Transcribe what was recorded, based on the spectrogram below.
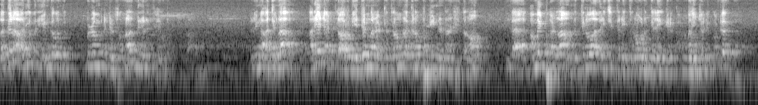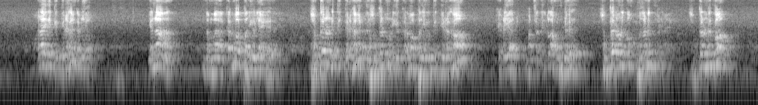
லக்கண அதிபதி எங்கே வந்து விழும் என்று சொன்னால் மிதனத்திலே விழும் இல்லைங்க ஆச்சுங்களா? அதே நேரத்தில் அவருடைய ஜென்ம நட்சத்திரம் லக்கண புள்ளி என்ற நட்சத்திரம் இந்த அமைப்புகள்லாம் அந்த திருவாதிரை சித்திரை திருவோணத்திலே இருக்கும் என்பதை சொல்லிக்கொண்டு ஆனால் இதுக்கு கிரகம் கிடையாது. ஏன்னா இந்த ம கர்மப்பதிவில் சுக்கரனுக்கு கிரகம் இந்த சுக்கரனுடைய கர்மப்பதிவுக்கு கிரகம் கிடையாது. மற்றதுக்கெல்லாம் உண்டு. சுக்கரனுக்கும் புதனுக்கும் கிடையாது. சுக்கரனுக்கும்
